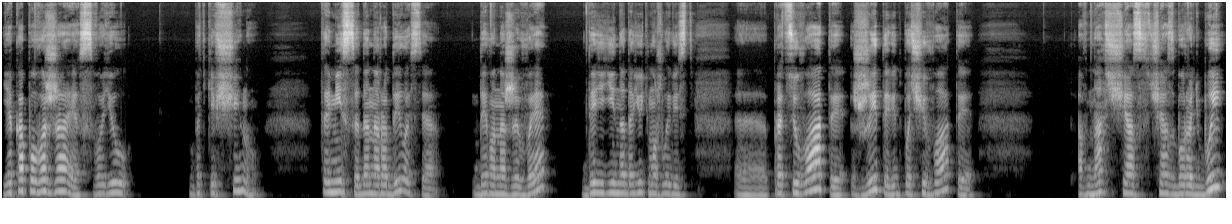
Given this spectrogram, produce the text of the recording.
яка поважає свою батьківщину, те місце, де народилася, де вона живе, де їй надають можливість е, працювати, жити, відпочивати. А в наш час, час боротьби,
